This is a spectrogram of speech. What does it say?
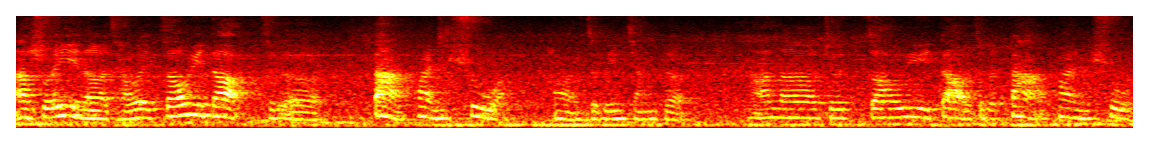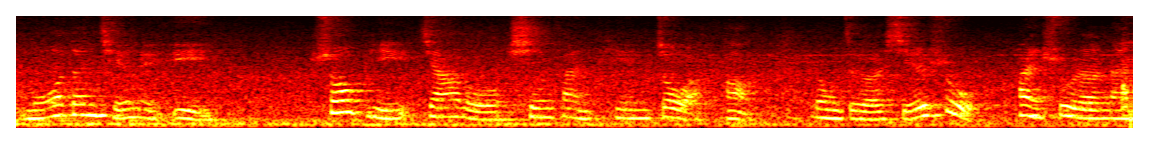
那所以呢才会遭遇到这个大幻术啊，啊这边讲的，他呢就遭遇到这个大幻术，摩登前女以收皮伽罗先犯天咒啊，啊用这个邪术幻术呢来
